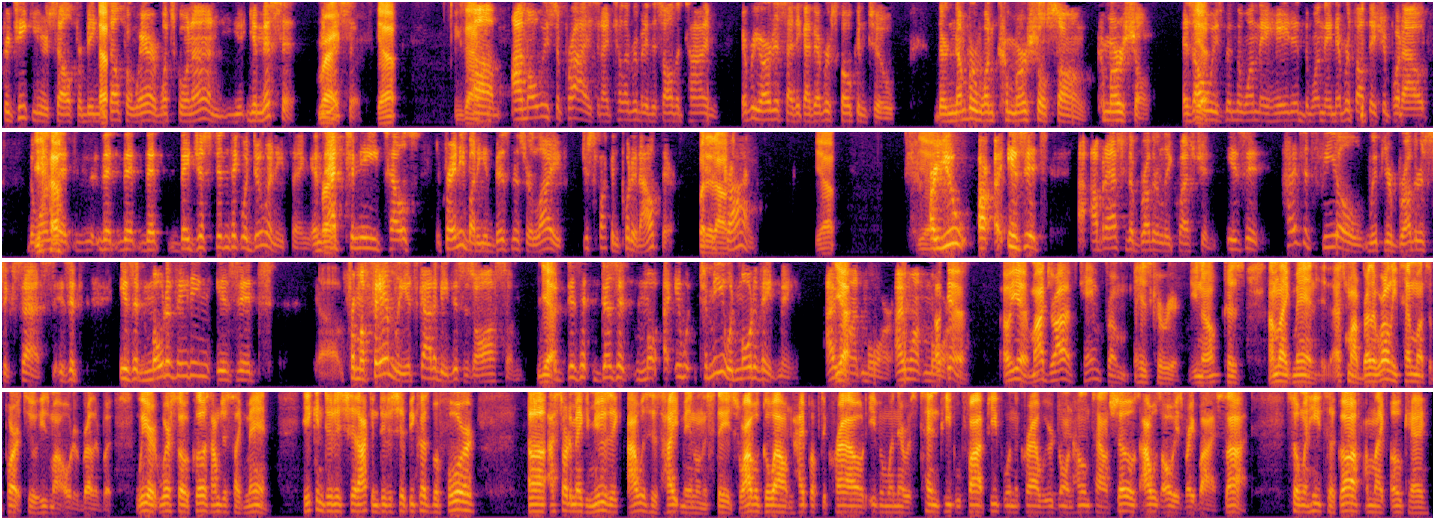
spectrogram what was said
critiquing yourself or being yep. self aware of what's going on, you, you miss it. You right. Miss it. Yep. Exactly. Um, I'm always surprised, and I tell everybody this all the time. Every artist I think I've ever spoken to, their number one commercial song, commercial, has yeah. always been the one they hated, the one they never thought they should put out, the yeah. one that, that that that they just didn't think would do anything. And right. that to me tells for anybody in business or life, just fucking put it out there. Put it just out. Try. Yeah. Yeah. Are you? Are is it? I'm going to ask you the brotherly question. Is it how does it feel with your brother's success? Is it is it motivating? Is it uh, from a family? It's got to be. This is awesome. Yeah. But does it does it, mo- it to me it would motivate me. I yeah. want more. I want oh, more. Oh, yeah. Oh yeah, my drive came from his career, you know, because I'm like, man, that's my brother. We're only ten months apart too. He's my older brother, but we are we're so close. I'm just like, man, he can do this shit. I can do this shit because before uh, I started making music, I was his hype man on the stage. So I would go out and hype up the crowd, even when there was ten people, five people in the crowd. We were doing hometown shows. I was always right by his side. So when he took off, I'm like, okay,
